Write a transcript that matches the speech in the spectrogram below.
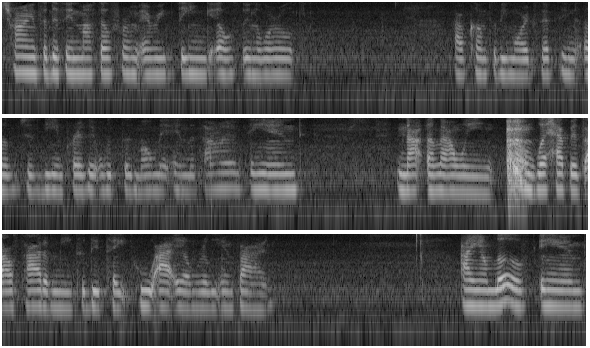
trying to defend myself from everything else in the world. I've come to be more accepting of just being present with the moment and the time and not allowing what happens outside of me to dictate who I am really inside. I am love and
